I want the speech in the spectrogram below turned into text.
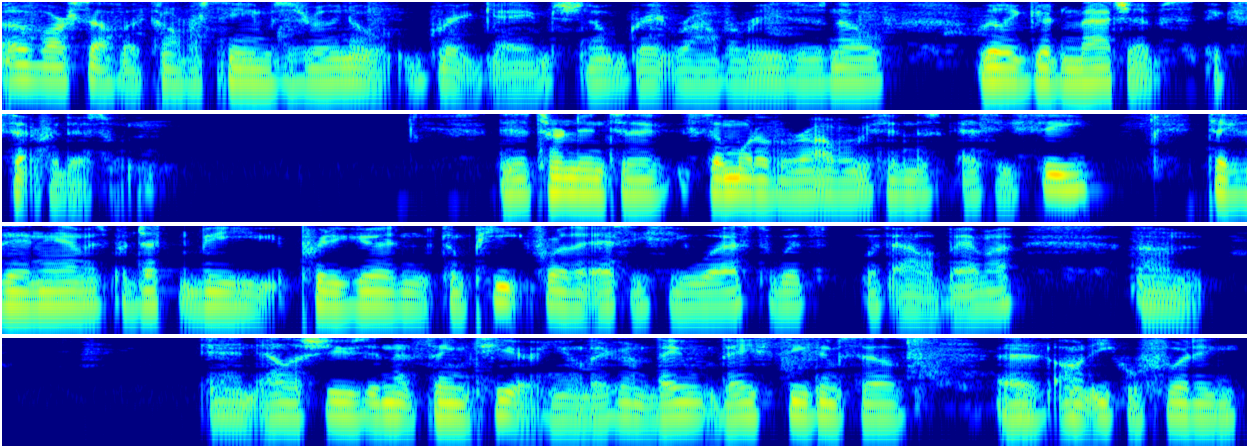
of our Southwest Conference teams. There's really no great games, no great rivalries. There's no really good matchups except for this one. This has turned into somewhat of a rivalry within the SEC. Texas A&M is projected to be pretty good and compete for the SEC West with with Alabama. Um, and LSU's in that same tier. You know, they're to, they, they see themselves as on equal footing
